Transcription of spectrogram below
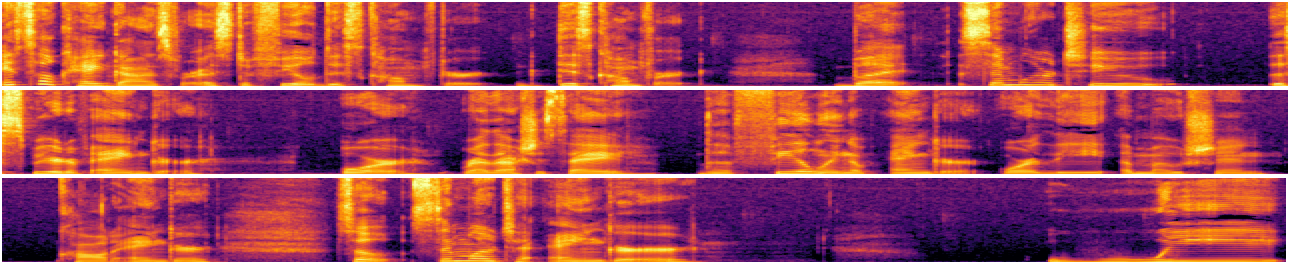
it's okay guys for us to feel discomfort discomfort but similar to the spirit of anger or rather i should say the feeling of anger or the emotion called anger. So similar to anger we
